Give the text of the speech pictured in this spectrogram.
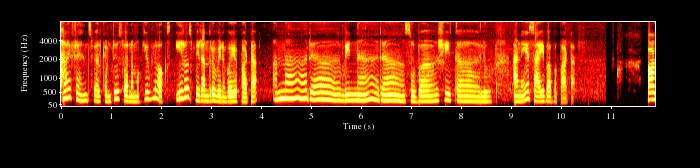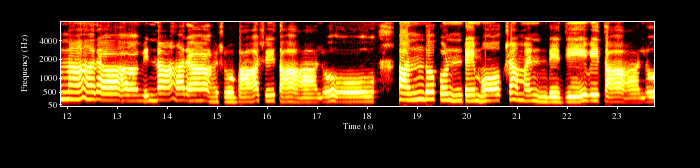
Hi friends welcome to Swarnamukhi vlogs. ఈరోజు మీరందరూ వినబోయే పాట అన్నారా విన్నారా సుభాషితాలు అనే సాయిబాబా పాట. అన్నారా విన్నారా శుభాషితాలు అందుకుంటే మోక్షమండి జీవితాలు.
